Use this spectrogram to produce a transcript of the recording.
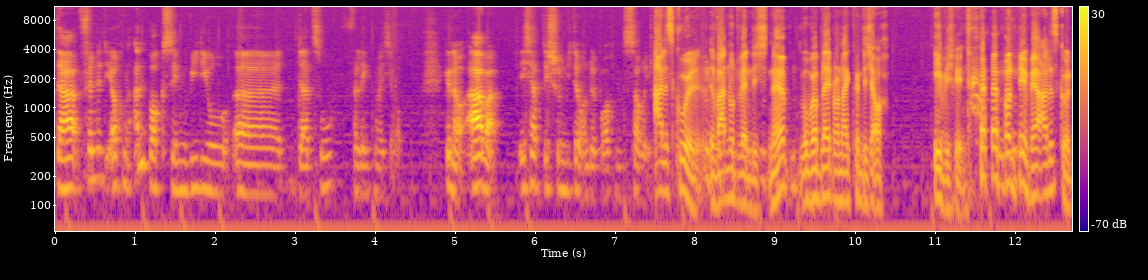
da findet ihr auch ein Unboxing-Video äh, dazu. Verlinken wir euch auch. Genau, aber ich habe dich schon wieder unterbrochen. Sorry. Alles cool, war notwendig. Ne? Über Blade Runner könnte ich auch ewig reden. Von dem her, alles gut.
